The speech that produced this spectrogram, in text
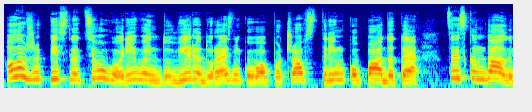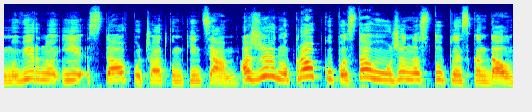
Але вже після цього рівень довіри до Резнікова почав стрімко падати. Цей скандал, ймовірно, і став початком кінця. А жирну крапку поставив уже наступний скандал.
